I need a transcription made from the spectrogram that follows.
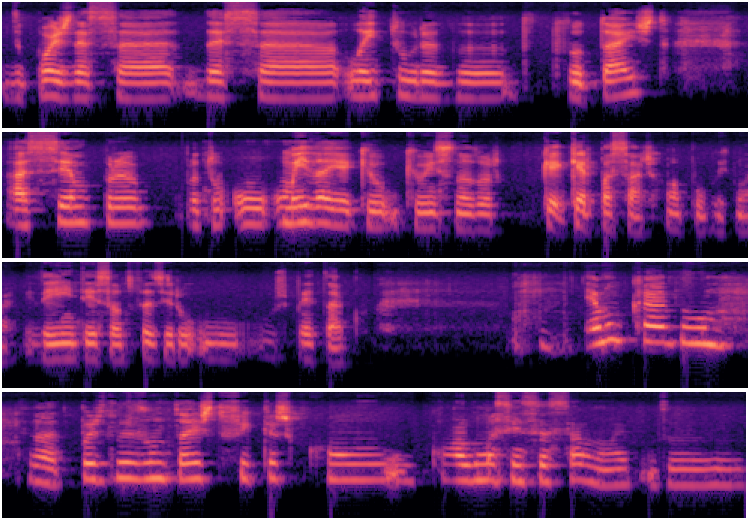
depois dessa, dessa leitura de, de, do texto, há sempre pronto, uma ideia que o, que o encenador quer, quer passar ao público, não é? Daí a intenção de fazer o, o, espetáculo. É um bocado. Depois de ler um texto, ficas com, com alguma sensação, não é? De, de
